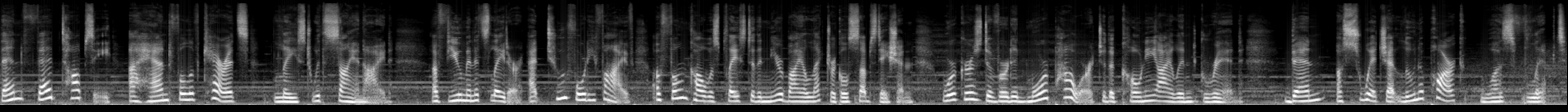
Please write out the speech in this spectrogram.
then fed Topsy a handful of carrots laced with cyanide. A few minutes later, at 2:45, a phone call was placed to the nearby electrical substation. Workers diverted more power to the Coney Island grid. Then, a switch at Luna Park was flipped.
